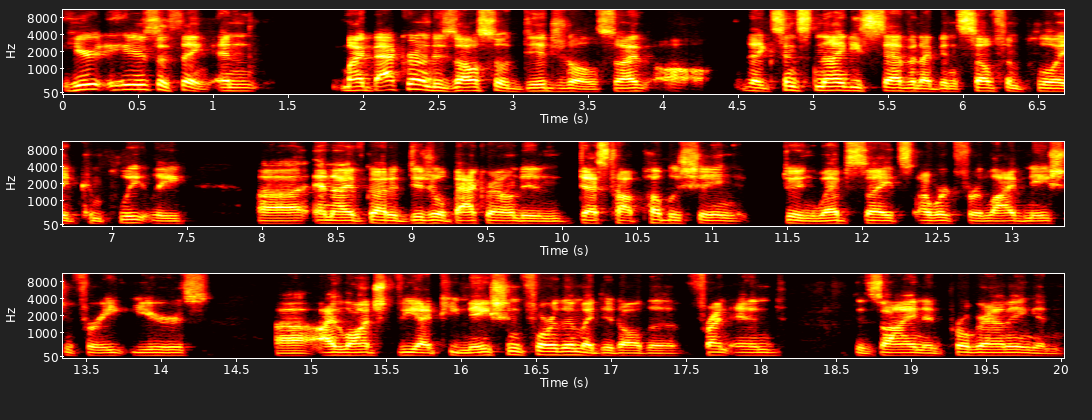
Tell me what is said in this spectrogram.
here, here's the thing. And my background is also digital. So I've like since 97, I've been self employed completely. Uh, and I've got a digital background in desktop publishing, doing websites. I worked for Live Nation for eight years. Uh, I launched VIP Nation for them. I did all the front end design and programming and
